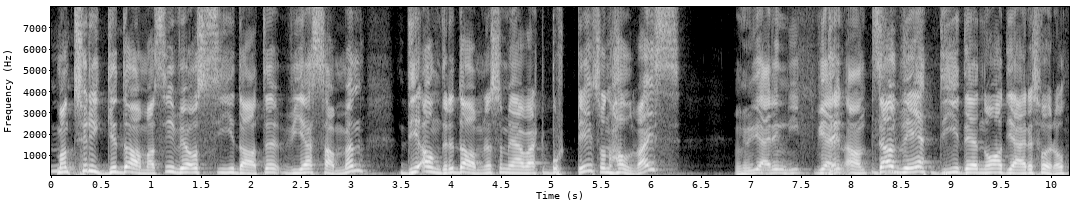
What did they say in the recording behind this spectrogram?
Man trygger dama si ved å si da at vi er sammen. De andre damene som jeg har vært borti, sånn halvveis, vi er i ny, vi er i en annen tid. da vet de det nå, at jeg er i et forhold.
